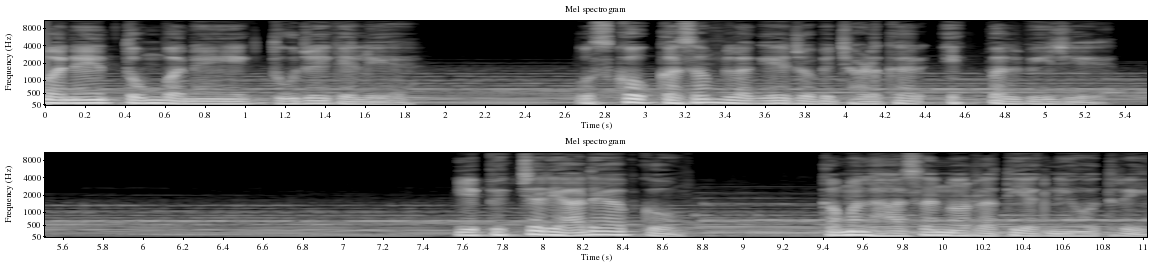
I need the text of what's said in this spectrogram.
बने, तुम बने एक दूजे के लिए। उसको कसम लगे जो बिछड़कर एक पल भीजिए ये पिक्चर याद है आपको? कमल हासन और Rati Agnihotri.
